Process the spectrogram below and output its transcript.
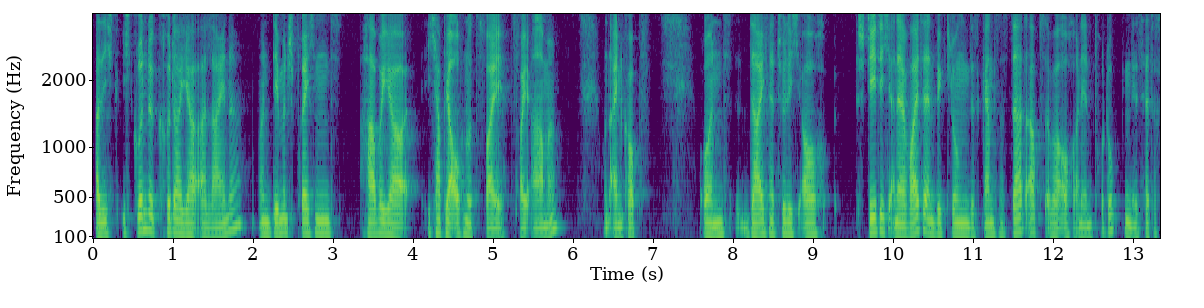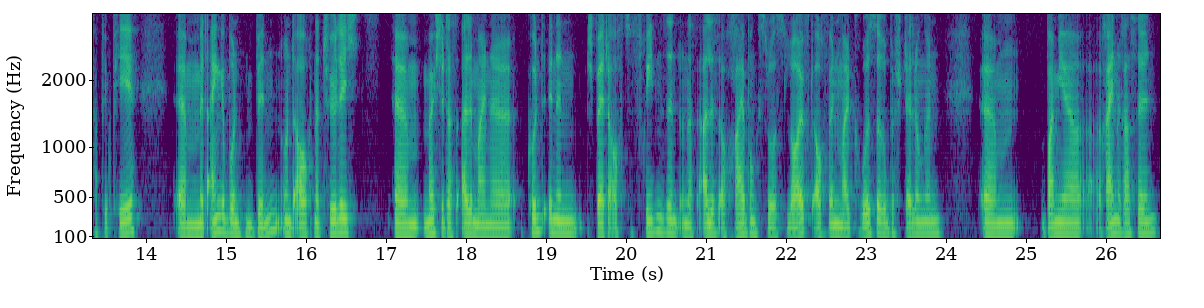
also ich, ich gründe Krüder ja alleine und dementsprechend habe ja, ich habe ja auch nur zwei, zwei Arme und einen Kopf. Und da ich natürlich auch stetig an der Weiterentwicklung des ganzen Startups, aber auch an den Produkten etc. pp. Ähm, mit eingebunden bin und auch natürlich ähm, möchte, dass alle meine KundInnen später auch zufrieden sind und dass alles auch reibungslos läuft, auch wenn mal größere Bestellungen ähm, bei mir reinrasseln.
